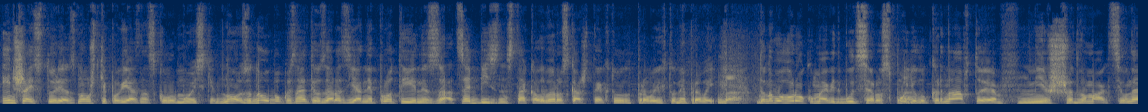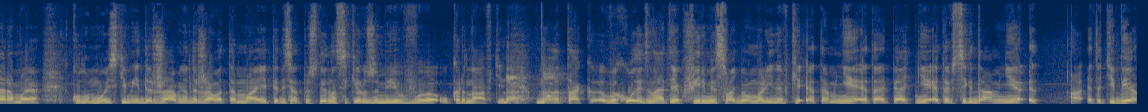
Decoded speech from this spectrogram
Інша історія знову ж таки пов'язана з Коломойським. Ну з одного боку, знаєте, от зараз я не проти і не за. Це бізнес, так але ви розкажете, хто правий, хто не правий. Да. До нового року має відбутися розподіл Да. Укрнафтою між двома акціонерами Коломойським і державою. Ну, держава там має 50 плюс 1, наскільки я розумію, в Укрнафті. Да, ну, да. але так виходить, знаєте, як в фільмі Свадьба в Малиновці. Это мені, это опять ні, это всегда мені. е- А, это тебе,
